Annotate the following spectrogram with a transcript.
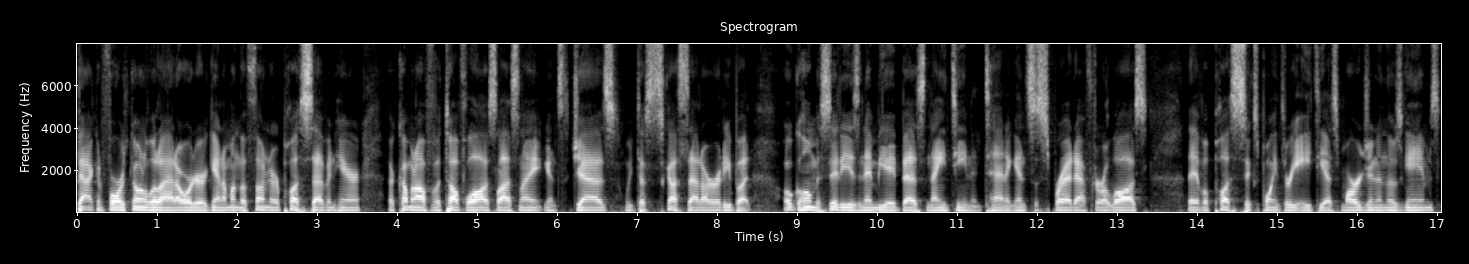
back and forth, going a little out of order. Again, I'm on the Thunder plus seven here. They're coming off of a tough loss last night against the Jazz. We discussed that already, but Oklahoma City is an NBA best 19 and 10 against the spread after a loss. They have a plus 6.3 ATS margin in those games.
